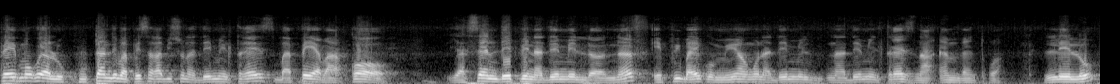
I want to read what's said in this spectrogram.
paix moko ya lokuta nde bapesaka biso na 2013 bapaix ya baaccord ya cndp na 2009 et puis baye komio yango na 2000 na 2013 na m23 lelo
